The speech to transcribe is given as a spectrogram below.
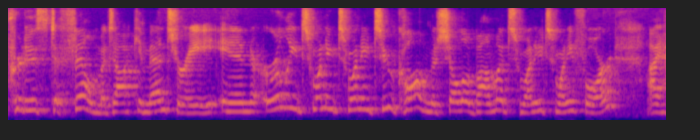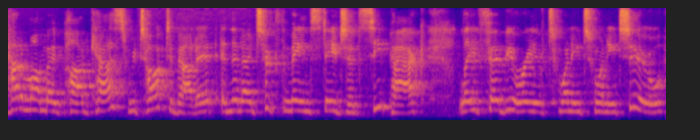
produced a film, a documentary in early 2022 called Michelle Obama 2024. I had him on my podcast. We talked about it. And then I took the main stage at CPAC late February of 2022,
